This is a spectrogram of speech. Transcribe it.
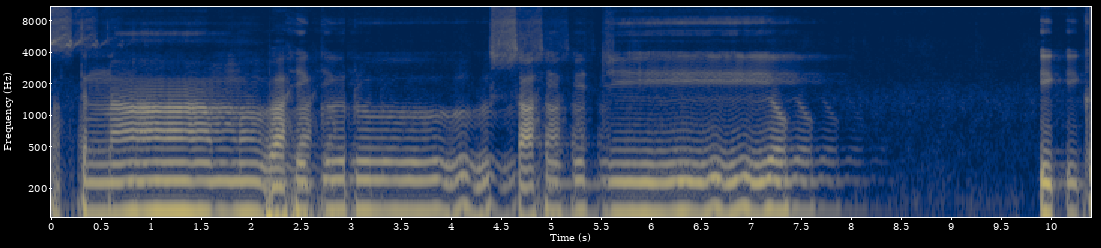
ਸਤਨਾਮ ਵਾਹਿਗੁਰੂ ਸਾਹਿਬ ਜੀਓ। ਇਕ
